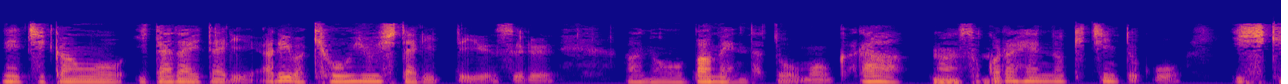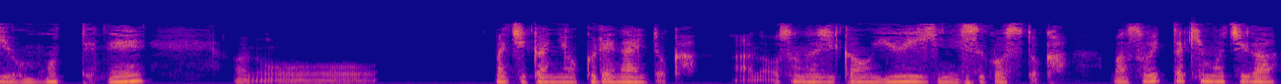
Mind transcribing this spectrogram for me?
ね、時間をいただいたり、あるいは共有したりっていうする、あの、場面だと思うから、うんまあそこら辺のきちんとこう、意識を持ってね、あの、まあ時間に遅れないとか、あの、その時間を有意義に過ごすとか、まあそういった気持ちが、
